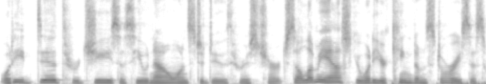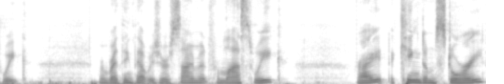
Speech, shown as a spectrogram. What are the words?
What He did through Jesus, He now wants to do through His church. So let me ask you, what are your kingdom stories this week? Remember, I think that was your assignment from last week, right? A kingdom story.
